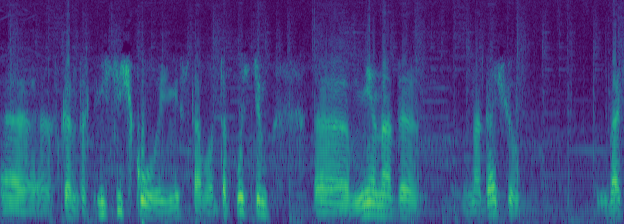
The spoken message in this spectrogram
э, скажем так, местечковые места. Вот, допустим, э, мне надо на дачу дать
